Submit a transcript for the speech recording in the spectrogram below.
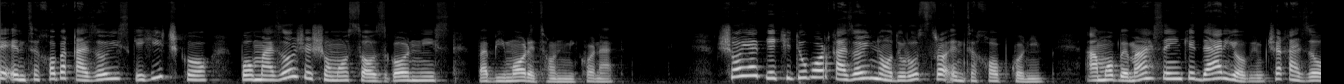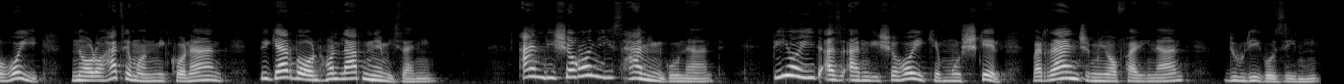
انتخاب غذایی است که هیچگاه با مزاج شما سازگار نیست و بیمارتان می کند. شاید یکی دو بار غذای نادرست را انتخاب کنیم اما به محض اینکه دریابیم چه غذاهایی ناراحتمان می کنند دیگر به آنها لب نمی‌زنیم. اندیشه ها نیز همین گونند. بیایید از اندیشه هایی که مشکل و رنج میآفرینند دوری گزینیم.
